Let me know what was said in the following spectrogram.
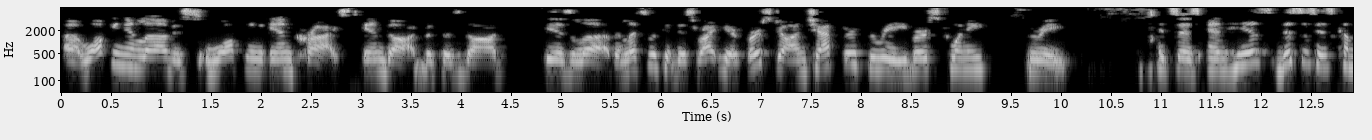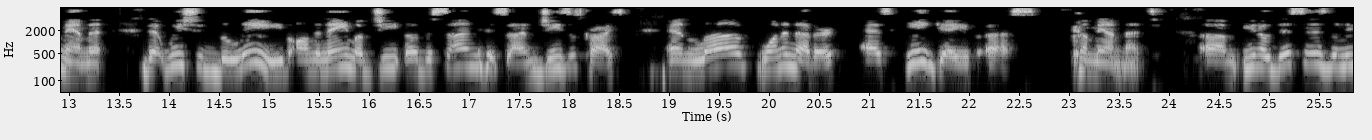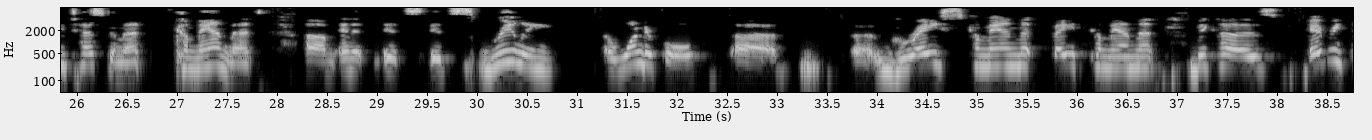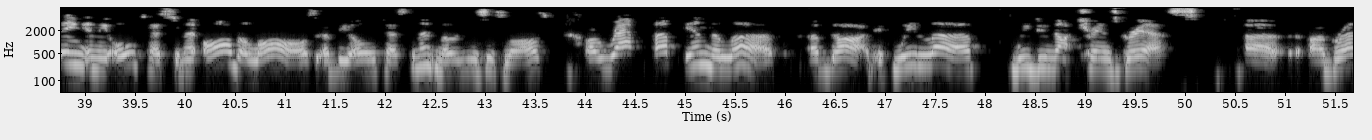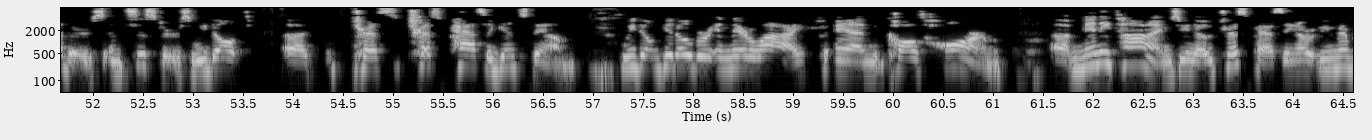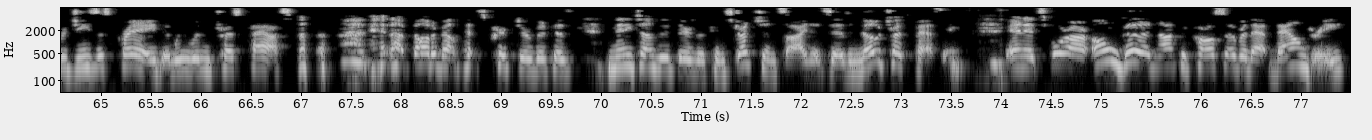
Uh, walking in love is walking in Christ, in God, because God is love. And let's look at this right here. First John chapter 3 verse 23. It says, and his, this is his commandment that we should believe on the name of, G, of the Son, his Son, Jesus Christ, and love one another as he gave us commandment. Um, you know, this is the New Testament commandment um, and it, it's, it's really a wonderful, uh, uh, grace commandment, faith commandment, because everything in the Old Testament, all the laws of the Old Testament, Moses' laws, are wrapped up in the love of God. If we love, we do not transgress uh, our brothers and sisters. We don't uh, tres- trespass against them. We don't get over in their life and cause harm. Uh, many times, you know, trespassing. I remember Jesus prayed that we wouldn't trespass. and I thought about that scripture because many times if there's a construction site, it says no trespassing. And it's for our own good not to cross over that boundary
